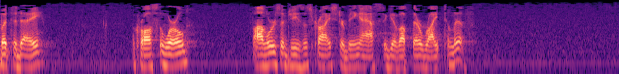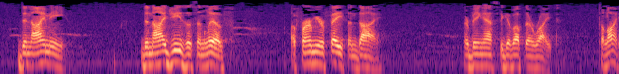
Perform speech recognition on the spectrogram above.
But today, across the world, followers of Jesus Christ are being asked to give up their right to live. Deny me. Deny Jesus and live. Affirm your faith and die. They're being asked to give up their right to life.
